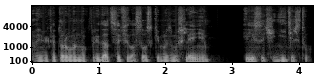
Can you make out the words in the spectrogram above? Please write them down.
во время которого он мог предаться философским размышлениям или сочинительству.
